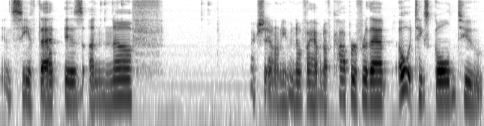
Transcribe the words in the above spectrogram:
and see if that is enough. Actually, I don't even know if I have enough copper for that. Oh, it takes gold too.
